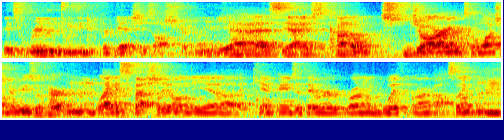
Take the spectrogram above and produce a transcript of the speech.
it's really easy to forget she's Australian. Yes, yeah, it's kind of jarring to watch interviews with her, Mhm. like especially on the uh, campaigns that they were running with Ryan Gosling, Mhm.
